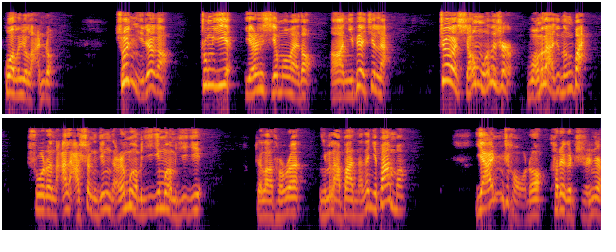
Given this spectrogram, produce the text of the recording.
过来就拦着，说你这个中医也是邪魔外道啊，你别进来，这降魔的事儿我们俩就能办。说着，拿俩圣经在这磨磨唧唧，磨磨唧唧。这老头说：“你们俩办的，那你办吧。”眼瞅着他这个侄女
